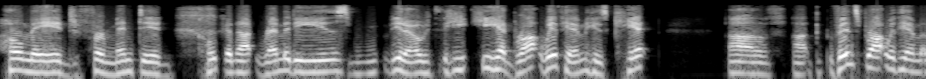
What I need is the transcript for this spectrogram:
homemade fermented coconut remedies. You know, he, he had brought with him his kit of, uh, Vince brought with him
